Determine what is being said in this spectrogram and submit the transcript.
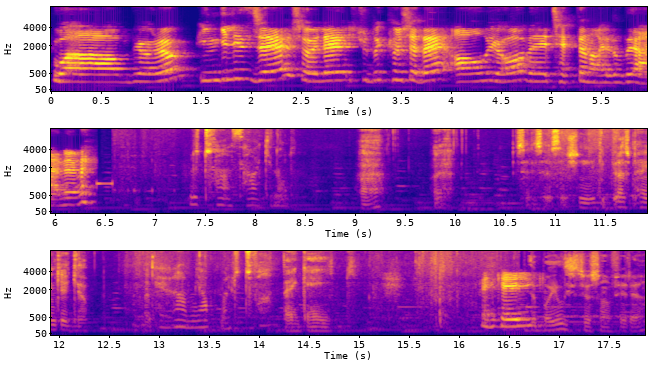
Wow diyorum. İngilizce şöyle şurada köşede ağlıyor ve chatten ayrıldı yani. Lütfen sakin olun. Ha? Sen sen sen şimdi git biraz pancake yap. Kerem yapma lütfen. Okey. Bir de bayıl istiyorsan Feriha.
